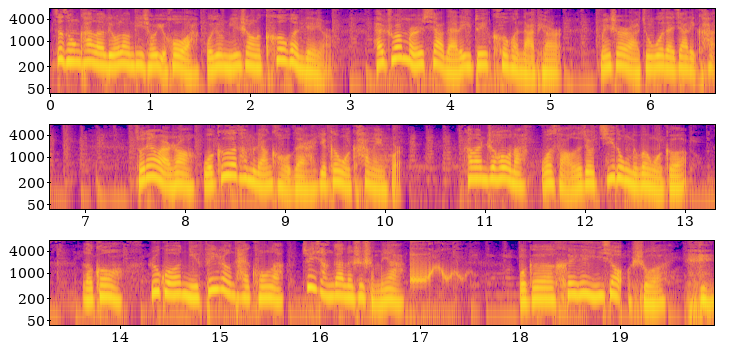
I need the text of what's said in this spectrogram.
自从看了《流浪地球》以后啊，我就迷上了科幻电影，还专门下载了一堆科幻大片儿，没事儿啊就窝在家里看。昨天晚上，我哥他们两口子呀也跟我看了一会儿。看完之后呢，我嫂子就激动的问我哥：“老公，如果你飞上太空了，最想干的是什么呀？”我哥嘿嘿一笑说：“嘿，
